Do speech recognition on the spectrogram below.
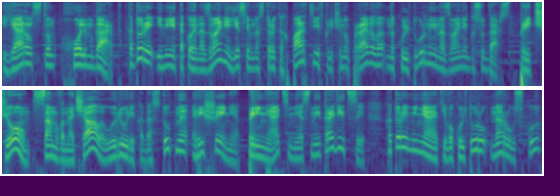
ярлством Хольмгард, которое имеет такое название, если в настройках партии включено правило на культурные названия государств. Причем с самого начала у Рюрика доступно решение принять местные традиции, которые меняют его культуру на русскую,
